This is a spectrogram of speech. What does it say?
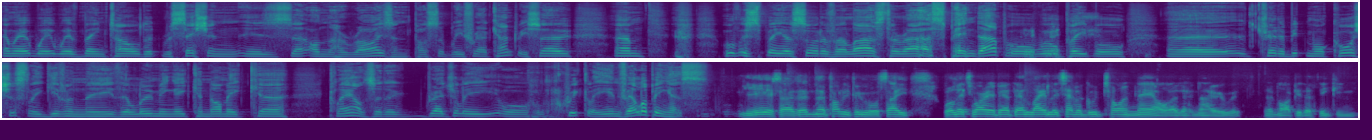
and we're, we have been told that recession is uh, on the horizon, possibly for our country. So, um, will this be a sort of a last hurrah spend up, or will people uh, tread a bit more cautiously given the, the looming economic uh, clouds that are gradually or quickly enveloping us? Yes, I don't know. Probably people will say, well, let's worry about that later. Let's have a good time now. I don't know. That might be the thinking.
